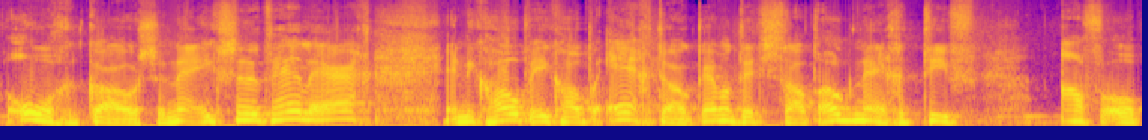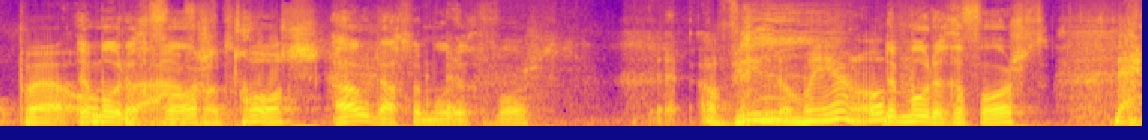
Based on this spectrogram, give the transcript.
Ongekozen. Nee, ik vind het heel erg. En ik hoop, ik hoop echt ook, hè, want dit straalt ook negatief af op, eh De op moedige vorst. Oh, dacht de moedige vorst. Of wie meer? Op? De moedige vorst. Nee,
